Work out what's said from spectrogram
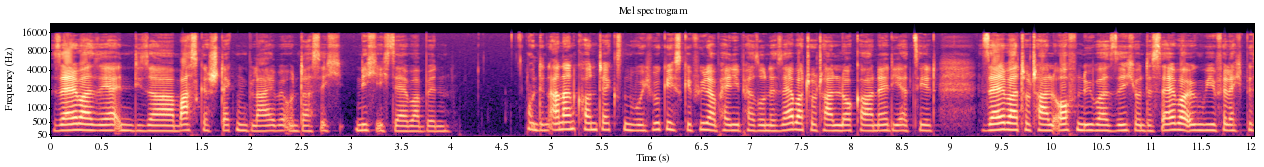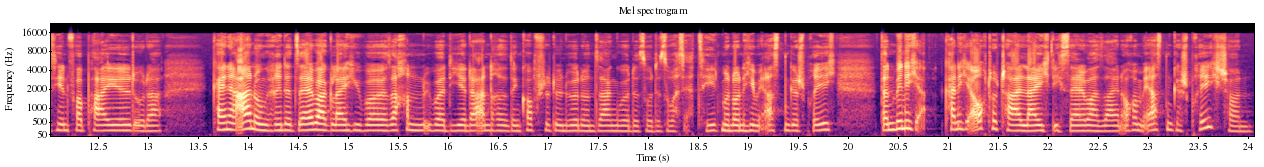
selber sehr in dieser Maske stecken bleibe und dass ich nicht ich selber bin. Und in anderen Kontexten, wo ich wirklich das Gefühl habe, hey, die Person ist selber total locker, ne, die erzählt selber total offen über sich und ist selber irgendwie vielleicht ein bisschen verpeilt oder keine Ahnung, redet selber gleich über Sachen, über die der andere den Kopf schütteln würde und sagen würde, so, sowas erzählt man doch nicht im ersten Gespräch, dann bin ich, kann ich auch total leicht ich selber sein, auch im ersten Gespräch schon.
